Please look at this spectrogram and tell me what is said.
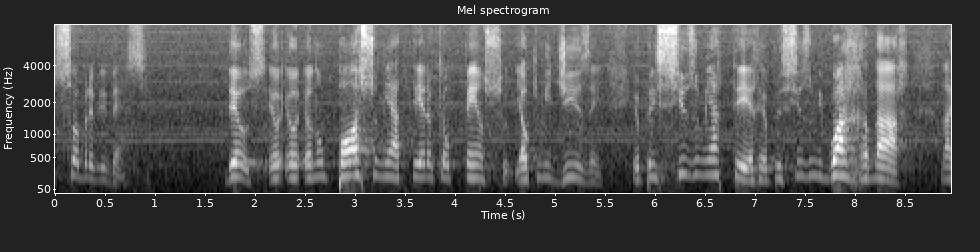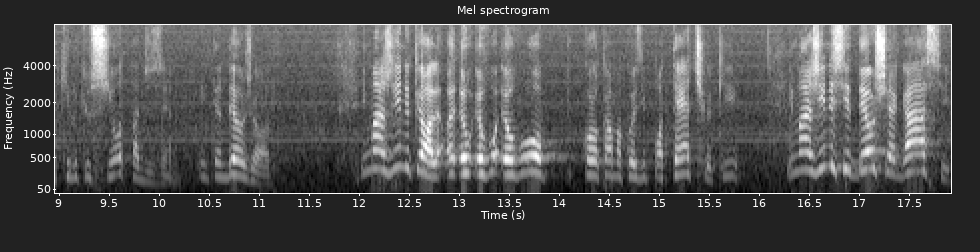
Sobrevivência. Deus, eu, eu, eu não posso me ater ao que eu penso e ao que me dizem. Eu preciso me ater, eu preciso me guardar naquilo que o Senhor está dizendo. Entendeu, jovem? Imagine que, olha, eu, eu, vou, eu vou colocar uma coisa hipotética aqui. Imagine se Deus chegasse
